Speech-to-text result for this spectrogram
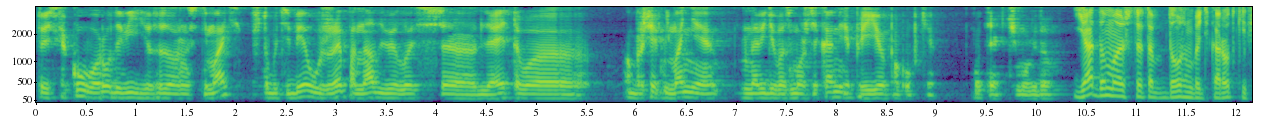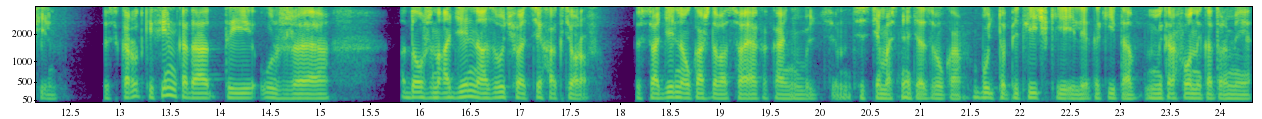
то есть какого рода видео ты должен снимать, чтобы тебе уже понадобилось э, для этого обращать внимание на видеовозможности камеры при ее покупке. Вот я к чему веду. Я думаю, что это должен быть короткий фильм. То есть короткий фильм, когда ты уже должен отдельно озвучивать всех актеров. То есть отдельно у каждого своя какая-нибудь система снятия звука, будь то петлички или какие-то микрофоны, которыми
